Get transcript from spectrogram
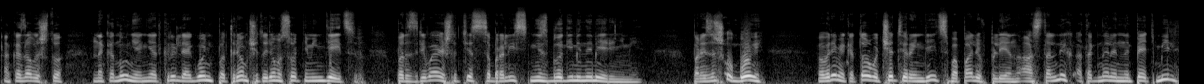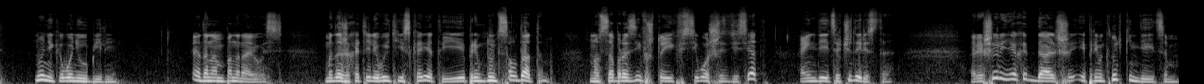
Оказалось, что накануне они открыли огонь по трем-четырем сотням индейцев, подозревая, что те собрались не с благими намерениями. Произошел бой, во время которого четверо индейцев попали в плен, а остальных отогнали на 5 миль, но никого не убили. Это нам понравилось. Мы даже хотели выйти из кареты и примкнуть солдатам, но сообразив, что их всего 60, а индейцев 400, решили ехать дальше и примкнуть к индейцам.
